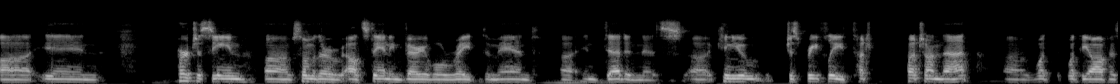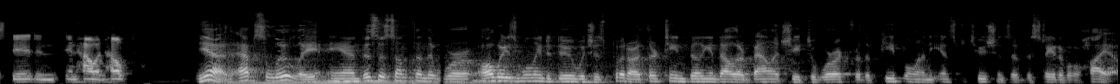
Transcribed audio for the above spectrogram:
uh, in purchasing uh, some of their outstanding variable rate demand uh, indebtedness. Uh, can you just briefly touch touch on that? Uh, what what the office did and and how it helped? Yeah, absolutely. And this is something that we're always willing to do, which is put our $13 billion balance sheet to work for the people and the institutions of the state of Ohio.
